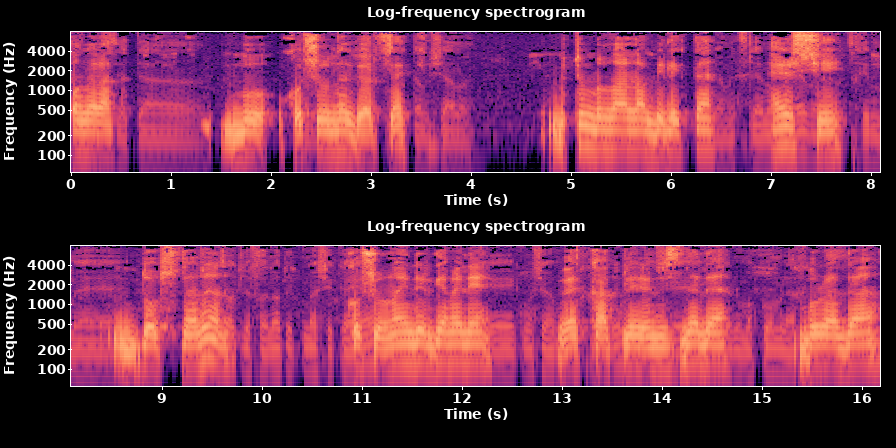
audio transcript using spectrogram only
olarak bu koşulda görsek bütün bunlarla birlikte her şey dostların koşuluna indirgemeli ve kalplerimizde de burada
